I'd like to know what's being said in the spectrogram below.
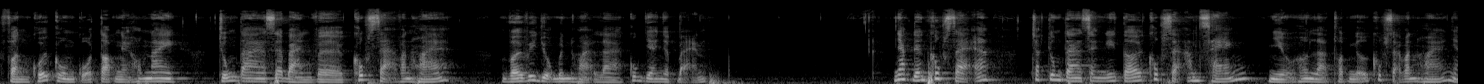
Phần cuối cùng của tập ngày hôm nay, chúng ta sẽ bàn về khúc xạ văn hóa, với ví dụ minh họa là quốc gia Nhật Bản. Nhắc đến khúc xạ, chắc chúng ta sẽ nghĩ tới khúc xạ ánh sáng nhiều hơn là thuật ngữ khúc xạ văn hóa nhỉ.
